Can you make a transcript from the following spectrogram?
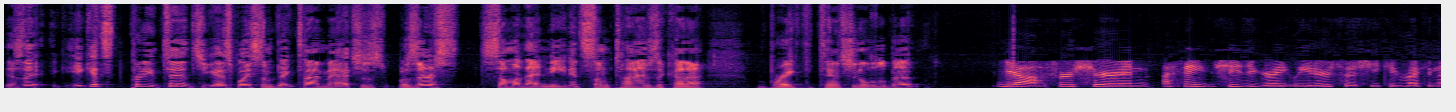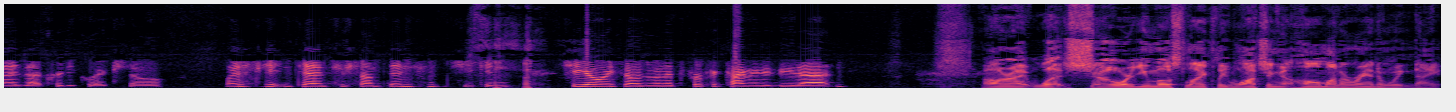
is that? It gets pretty intense. You guys play some big time matches. Was there some of that needed sometimes to kind of break the tension a little bit? Yeah, for sure. And I think she's a great leader, so she can recognize that pretty quick. So when it's getting tense or something, she can. she always knows when it's perfect timing to do that. All right. What show are you most likely watching at home on a random weeknight?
